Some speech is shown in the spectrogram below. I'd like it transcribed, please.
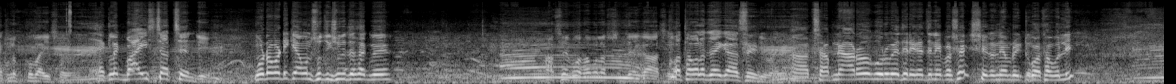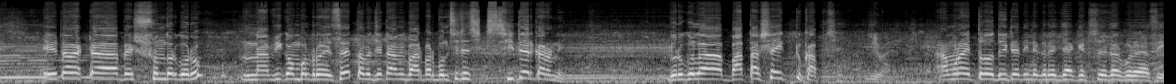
এক লক্ষ বাইশ হবে এক লাখ বাইশ চাচ্ছেন? জি। মোটামুটি কেমন সুযোগ সুবিধা থাকবে? আছে কথা বলার জায়গা আছে। কথা বলার জায়গা আছে। আচ্ছা আপনি আরও গরু বেঁধে রেখেছেন এই পাশে সেটা নিয়ে আমরা একটু কথা বলি। এটাও একটা বেশ সুন্দর গরু। নাভি কম্বল রয়েছে তবে যেটা আমি বারবার বলছি যে শীতের কারণে গরুগুলা বাতাসে একটু কাঁপছে। জি ভাই। আমরা তো দুইটা তিনটা করে জ্যাকেট সোয়েটার পরে আছি।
